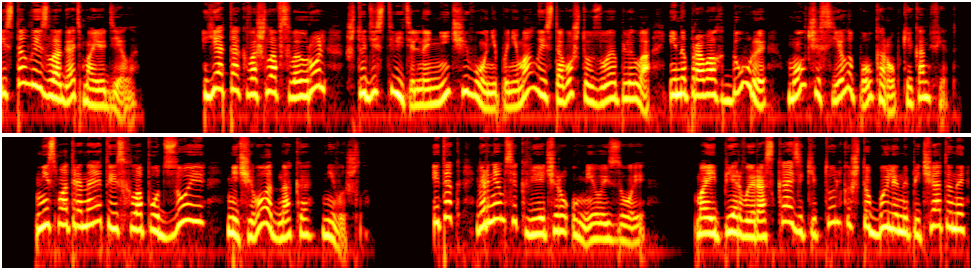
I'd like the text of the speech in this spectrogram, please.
и стала излагать мое дело. Я так вошла в свою роль, что действительно ничего не понимала из того, что Зоя плела, и на правах дуры молча съела полкоробки конфет. Несмотря на это, из хлопот Зои ничего, однако, не вышло. Итак, вернемся к вечеру у милой Зои. Мои первые рассказики только что были напечатаны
